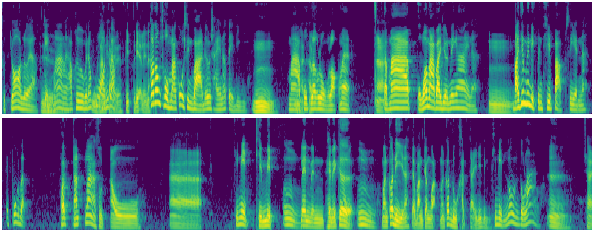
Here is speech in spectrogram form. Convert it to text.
สุดยอดเลยอะเก่งมากเลยครับ คือเป็นนักฟุตบอลที่แบบร่างกายฟิตเปรี้ยเลยนะก็ต้องชมมาโกซินวาด้วยว่าใช้นักเตะดีอืมมาปุ๊บนะครับแล้วลงล็อกมากอ่าแต่มาผมว่ามาบาเยิร์นไม่ง่ายนะอืมบาเยิร์นมิวนิกเป็นทีมปรับเซียนนะไอ้พวกแบบเพราะนัดล่าสุดเอาอ่า คิมิดคิมมิดอืมเล่นเป็นเพย์เมเกอร์อืมมันก็ดีนะ แต่บางจังหวะมันก็ดูขัดใจนิดหนึ่งคิมิดโน่นตัวล่าง เออใช่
